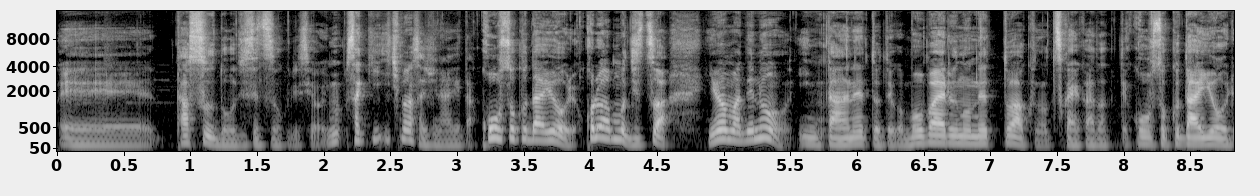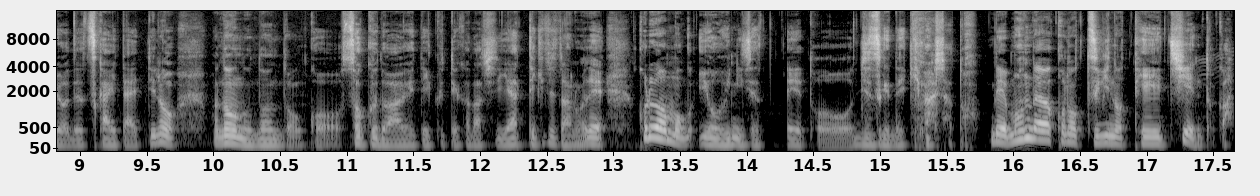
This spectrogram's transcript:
えー、多数同時接続ですよ。さっき一番最初に挙げた高速大容量。これはもう実は今までのインターネットというかモバイルのネットワークの使い方って高速大容量で使いたいっていうのを、どんどんどんどんこう速度を上げていくっていう形でやってきてたので、これはもう容易に、えーと、実現できましたと。で、問題はこの次の低遅延とか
